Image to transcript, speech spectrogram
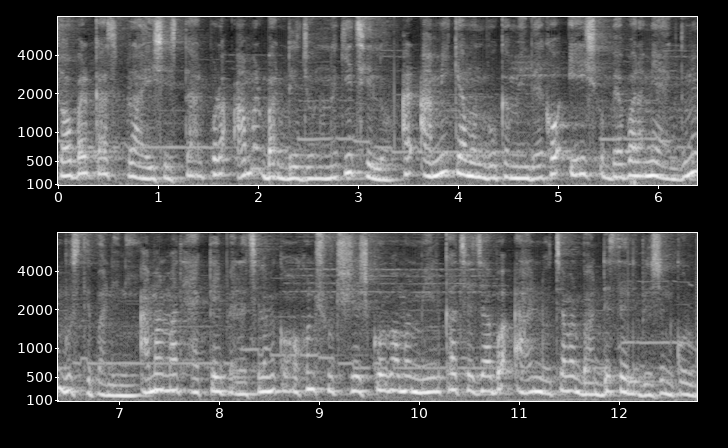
সবার কাজ প্রায় শেষ। তারপর আমার বার্থডের জন্য নাকি ছিল। আর আমি কেমন বোকা মেয়ে? দেখো এইসব ব্যাপার আমি একদমই বুঝতে পারিনি। আমার মাথায় একটাই প্যারা ছিল, আমি কখন শুট শেষ করব, আমার মেয়ের কাছে যাব অ্যান্ড হচ্ছে আমার বার্থডে সেলিব্রেশন করব।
